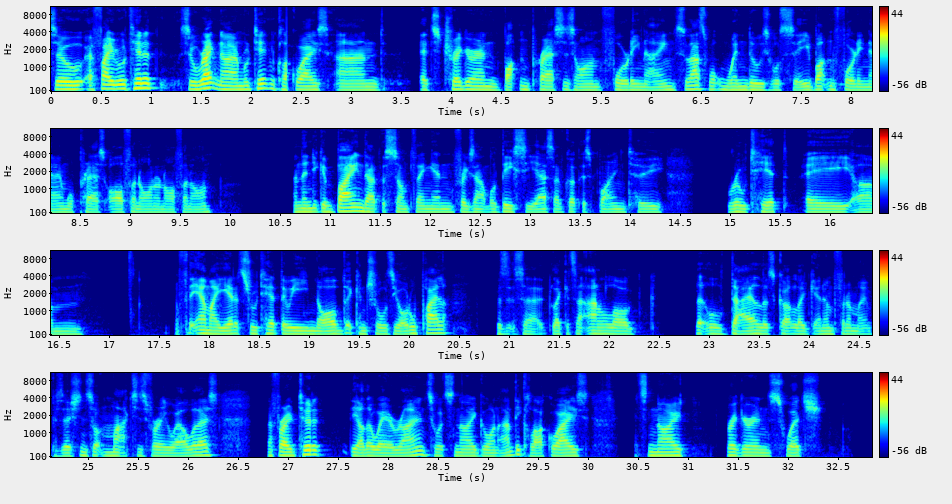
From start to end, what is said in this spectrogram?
so if I rotate it, so right now I'm rotating clockwise and it's triggering button presses on 49. So that's what Windows will see. Button 49 will press off and on and off and on. And then you can bind that to something in, for example, DCS. I've got this bound to rotate a, um, for the MI8, it's rotate the wee knob that controls the autopilot. Because it's a, like it's an analog little dial that's got like an infinite amount of positions. So it matches very well with this. If I rotate it the other way around. So it's now going anti-clockwise. It's now triggering switch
